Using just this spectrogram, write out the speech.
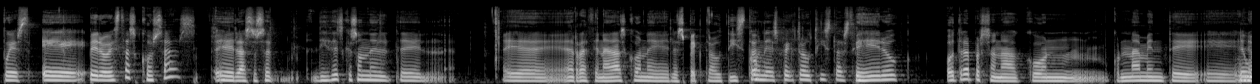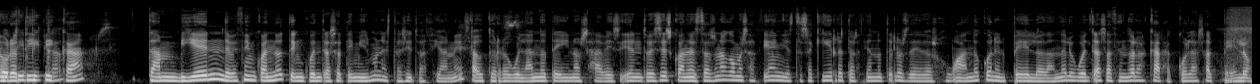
Pues eh, Pero estas cosas, eh, las, dices que son del, del, eh, relacionadas con el espectro autista, con el espectro autista, sí. pero otra persona con, con una mente eh, Neurotípica. neurotípica también de vez en cuando te encuentras a ti mismo en estas situaciones, autorregulándote y no sabes. Y entonces es cuando estás en una conversación y estás aquí retorciéndote los dedos, jugando con el pelo, dándole vueltas, haciendo las caracolas al pelo.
